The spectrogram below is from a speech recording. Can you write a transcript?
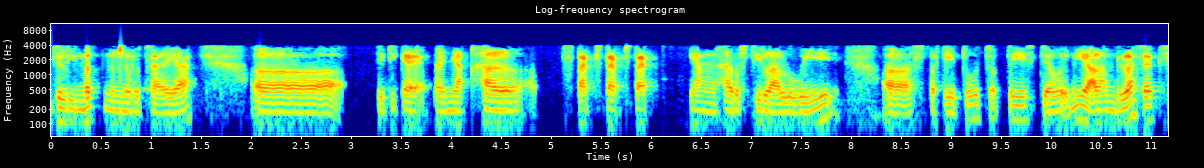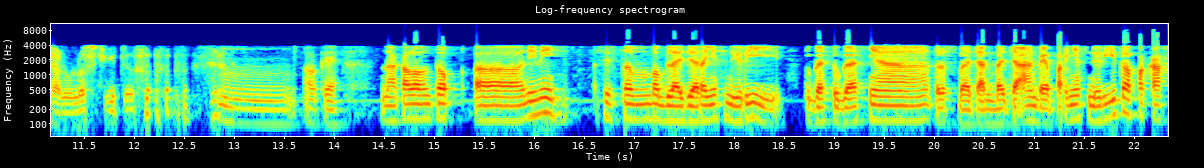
jelimet menurut saya. Uh, jadi kayak banyak hal step-step step yang harus dilalui uh, seperti itu tapi sejauh ini ya alhamdulillah saya bisa lulus gitu hmm, oke okay. nah kalau untuk uh, ini nih sistem pembelajarannya sendiri tugas-tugasnya terus bacaan-bacaan papernya sendiri itu apakah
